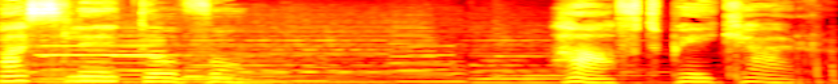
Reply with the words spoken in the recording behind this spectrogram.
فصل دوم. هفت پیکر.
